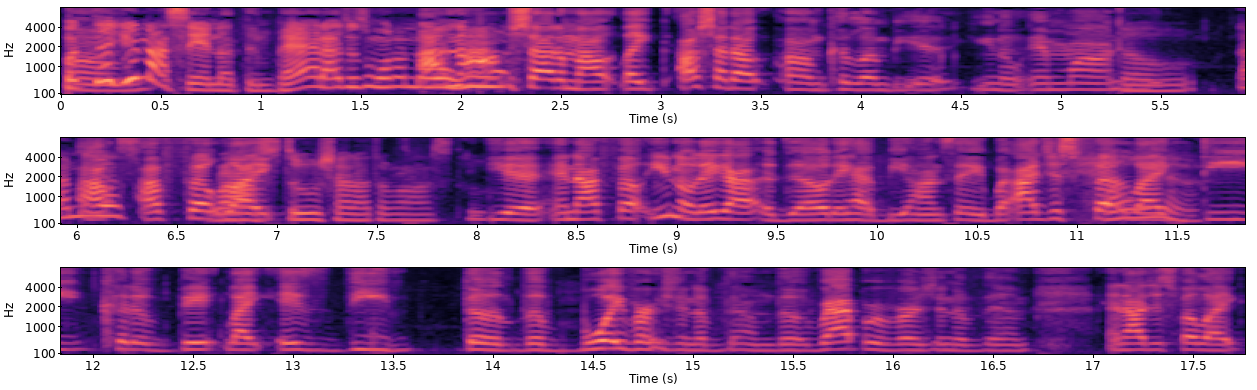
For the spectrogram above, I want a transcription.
But then you're not saying nothing bad. I just want to know. I know. I'll shout them out. Like I'll shout out um Columbia. You know, Imran. Dope. I mean, I- I felt Ron like- Stu. Shout out to Ron Stu. Yeah, and I felt you know they got Adele, they had Beyonce, but I just felt Hell like yeah. D could have been like is the the the boy version of them, the rapper version of them, and I just felt like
